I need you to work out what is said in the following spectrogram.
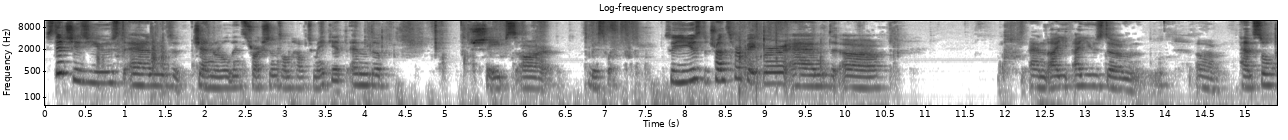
stitches used and general instructions on how to make it, and the shapes are this way. So you use the transfer paper and uh, and I, I used um, a pencil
